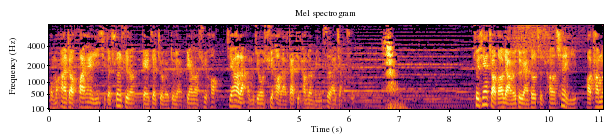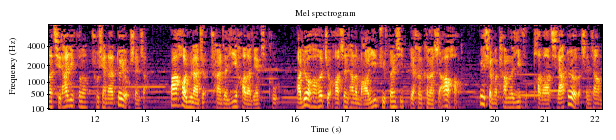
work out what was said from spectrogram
我们按照发现遗体的顺序呢，给这九位队员编了序号。接下来，我们就用序号来代替他们的名字来讲述。最先找到两位队员都只穿了衬衣，而他们的其他衣服呢，出现在队友身上。八号遇难者穿着一号的连体裤，而六号和九号身上的毛衣，据分析也很可能是二号的。为什么他们的衣服跑到其他队友的身上呢？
